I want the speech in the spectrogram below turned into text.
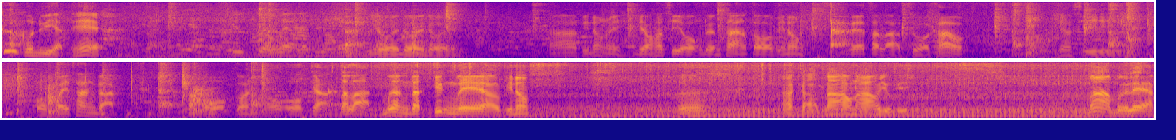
คือคนเวียดแท้ คือเครื่องแล้วเลยพี่น้องโดยโดยโดยอ่าพี่น้องเลยเดี๋ยวเขาสีออกเดินทางต่อพี่น้องแวะตลาดสัวข้าวเดี๋ยวสีออกไปทางดักตะออกก่อนเขาออกจากตลาดเมืองดักจึงแล้วพี่น้องเอออากาศหนาวหนาวอยู่พี่มามือแรก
